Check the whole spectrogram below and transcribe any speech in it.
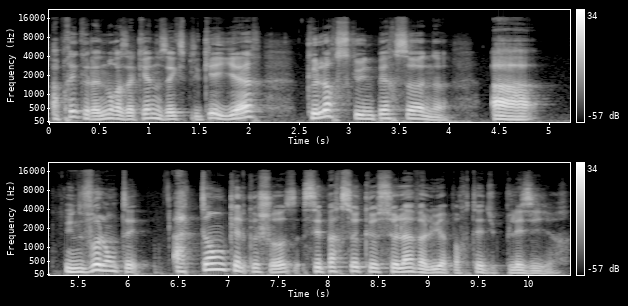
après que la Nourazaken nous a expliqué hier que lorsque une personne a une volonté, attend quelque chose, c'est parce que cela va lui apporter du plaisir.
